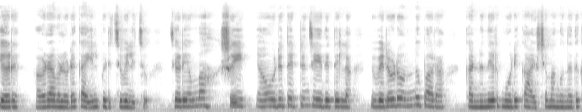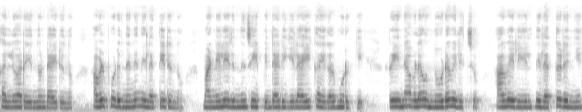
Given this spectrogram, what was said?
കയറ് അവർ അവളുടെ കയ്യിൽ പിടിച്ചു വലിച്ചു ചെറിയമ്മ ശ്രീ ഞാൻ ഒരു തെറ്റും ചെയ്തിട്ടില്ല. ഇവരോട് ഒന്ന് പറ. കണ്ണുനീർ മൂടി കാഴ്ച മങ്ങുന്നത് കല്ലു അറിയുന്നുണ്ടായിരുന്നു. അവൾ പൊടുന്നനെ നിലത്തിരുന്നു. മണ്ണിലിരുന്ന് ജീപ്പിന്റെ അരികിലായി കൈകൾ മുറുക്കി. റീന അവളെ ഒന്നുകൂടെ വിളിച്ചു. ആ വെളിയിൽ നിലത്തുരഞ്ഞ്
